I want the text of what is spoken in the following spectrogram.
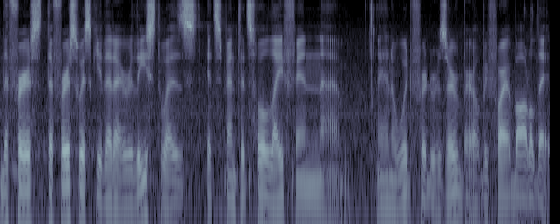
the first the first whiskey that I released was it spent its whole life in um, in a Woodford Reserve barrel before I bottled it.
